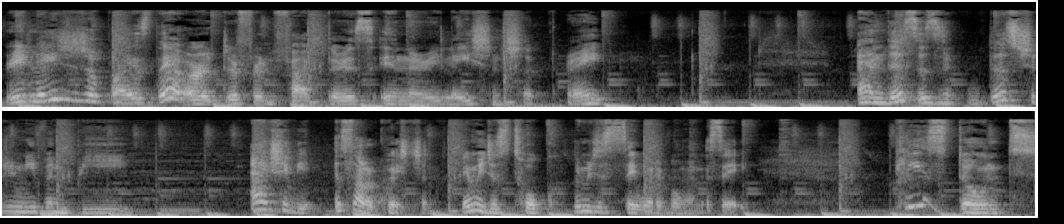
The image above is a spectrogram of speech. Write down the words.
relationship wise, there are different factors in a relationship, right? And this is this shouldn't even be actually it's not a question. Let me just talk. Let me just say whatever I want to say. Please don't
